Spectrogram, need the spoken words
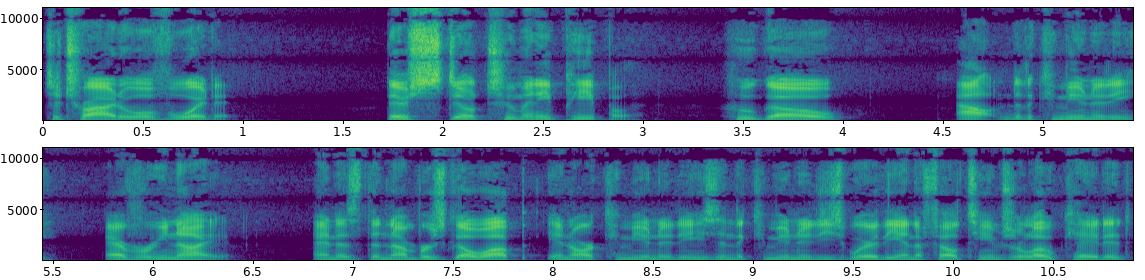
to try to avoid it, there's still too many people who go out into the community every night. And as the numbers go up in our communities, in the communities where the NFL teams are located,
